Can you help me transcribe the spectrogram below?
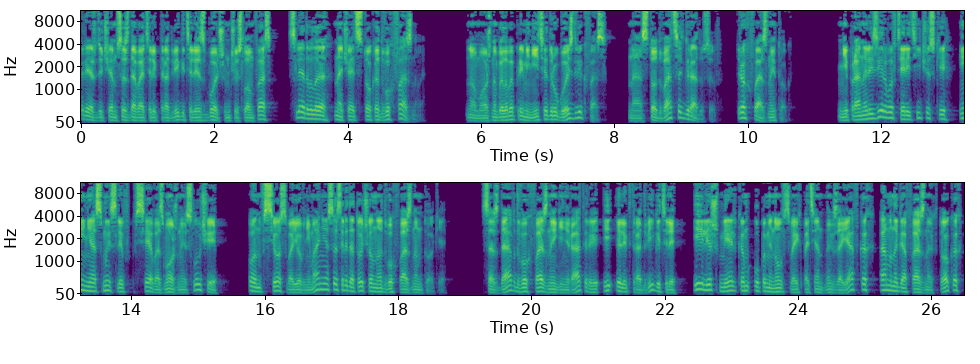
Прежде чем создавать электродвигатели с большим числом фаз, следовало начать с тока двухфазного. Но можно было бы применить и другой сдвиг фаз на 120 градусов, трехфазный ток. Не проанализировав теоретически и не осмыслив все возможные случаи, он все свое внимание сосредоточил на двухфазном токе. Создав двухфазные генераторы и электродвигатели, и лишь мельком упомянул в своих патентных заявках о многофазных токах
